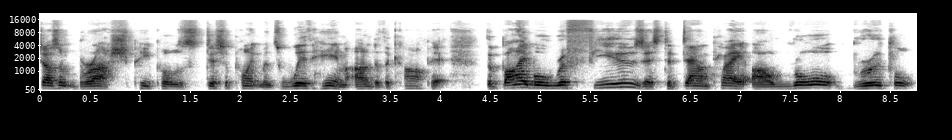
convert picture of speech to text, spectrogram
doesn't brush people's disappointments with him under the carpet. The Bible refuses to downplay our raw, brutal,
